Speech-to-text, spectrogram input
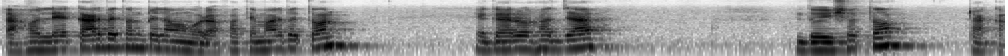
তাহলে কার বেতন পেলাম আমরা? ফাতেমার বেতন এগারো হাজার দুইশত টাকা।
